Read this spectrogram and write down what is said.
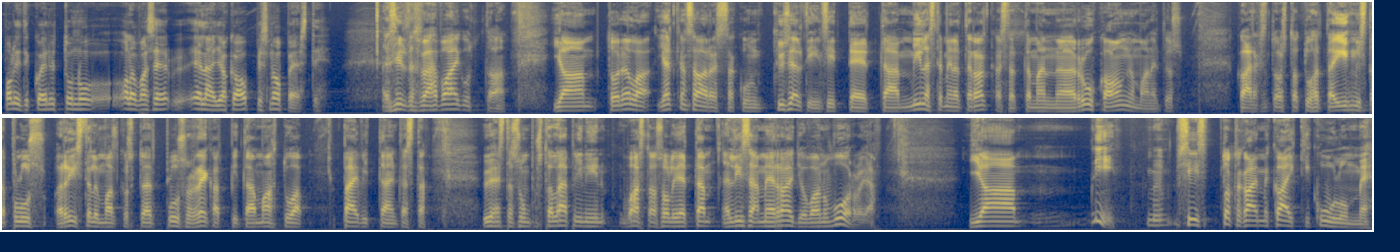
poliitikko ei nyt tunnu olevan se eläin, joka oppisi nopeasti. Ja siltä se vähän vaikuttaa. Ja todella Jätkänsaaressa, kun kyseltiin sitten, että millä te meinatte ratkaista tämän ruuhka-ongelman, että jos 18 000 ihmistä plus ristelymatkustajat plus rekat pitää mahtua päivittäin tästä yhdestä sumpusta läpi, niin vastaus oli, että lisäämme vuoroja. Ja niin, siis totta kai me kaikki kuulumme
